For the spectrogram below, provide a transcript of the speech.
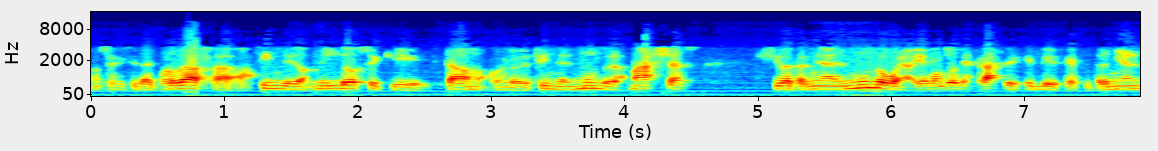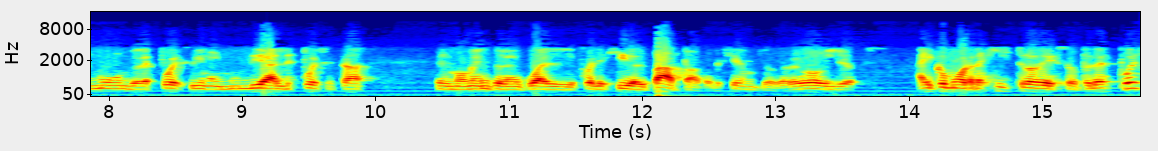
no sé si te acordás, a, a, fin de 2012 que estábamos con lo del fin del mundo de los mayas, que se iba a terminar el mundo, bueno, había un montón de frases de gente que decía que se termina el mundo, después vino el mundial, después está el momento en el cual fue elegido el Papa, por ejemplo, Bergoglio. Hay como registro de eso, pero después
